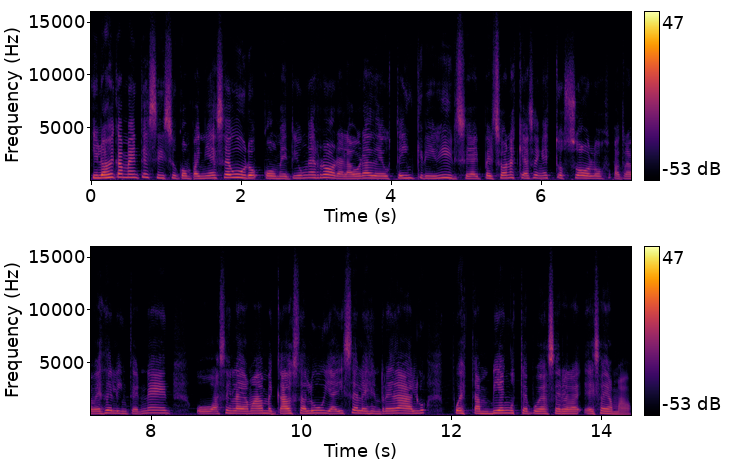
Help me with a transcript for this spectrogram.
Y lógicamente, si su compañía de seguro cometió un error a la hora de usted inscribirse, hay personas que hacen esto solos a través del internet o hacen la llamada al mercado de salud y ahí se les enreda algo, pues también usted puede hacer esa llamada.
